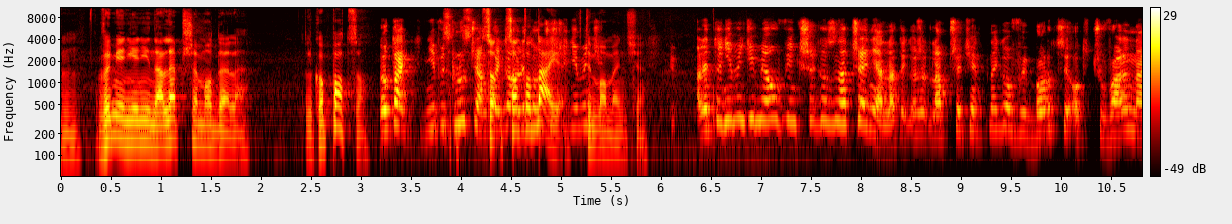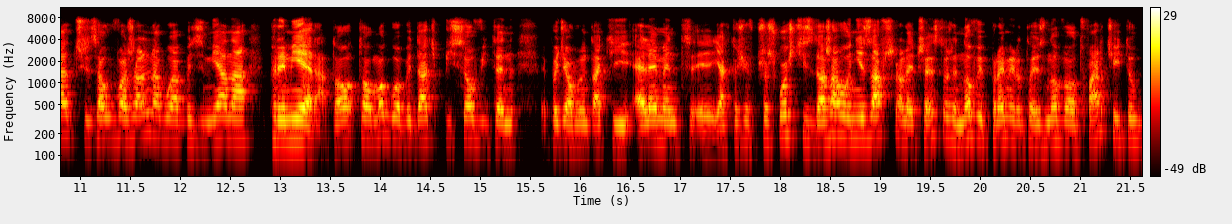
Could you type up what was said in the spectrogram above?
mm, wymienieni na lepsze modele. Tylko po co? No tak, nie wykluczam Co, tego, co to daje w tym momencie? Ale to nie będzie miało większego znaczenia, dlatego że dla przeciętnego wyborcy odczuwalna czy zauważalna byłaby zmiana premiera. To, to mogłoby dać PiSowi ten, powiedziałbym, taki element, y, jak to się w przeszłości zdarzało, nie zawsze, ale często, że nowy premier to jest nowe otwarcie i tu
